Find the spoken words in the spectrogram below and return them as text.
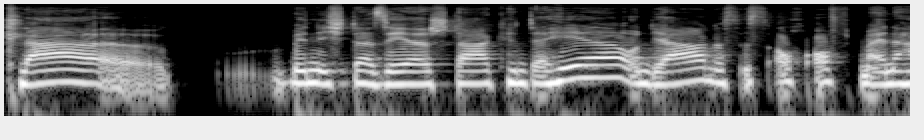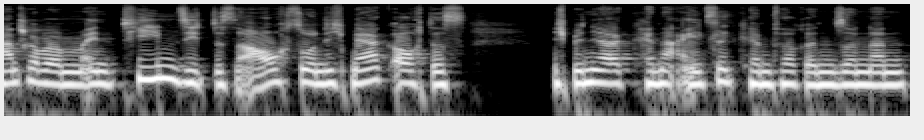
klar bin ich da sehr stark hinterher. Und ja, das ist auch oft meine Handschrift, aber mein Team sieht das auch so. Und ich merke auch, dass ich bin ja keine Einzelkämpferin, sondern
